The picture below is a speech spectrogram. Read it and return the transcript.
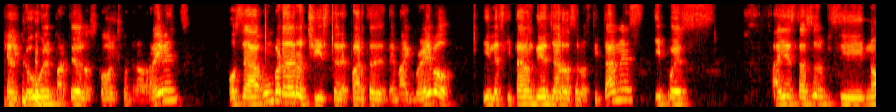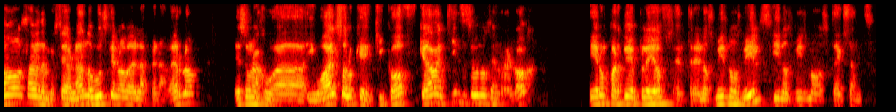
que el que hubo en el partido de los Colts contra los Ravens. O sea, un verdadero chiste de parte de, de Mike Brable. y les quitaron 10 yardas a los Titanes. Y pues ahí está. Si no saben de lo que estoy hablando, búsquenlo, vale la pena verlo. Es una jugada igual, solo que en kickoff quedaban 15 segundos en reloj y era un partido de playoffs entre los mismos Bills y los mismos Texans.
